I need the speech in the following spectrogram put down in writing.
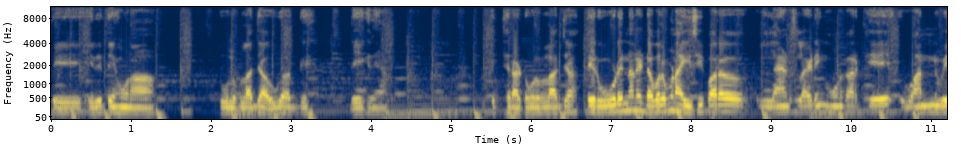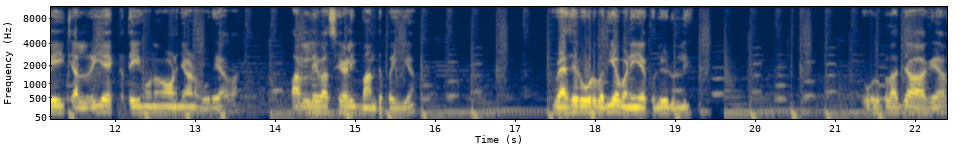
ਤੇ ਇਹਦੇ ਤੇ ਹੁਣ ਆ ਟੋਲ ਪਲਾਜ਼ਾ ਆਊਗਾ ਅੱਗੇ। ਦੇਖਦੇ ਆ। ਇੱਥੇ ਦਾ ਟੋਲ ਪਲਾਜ਼ਾ ਤੇ ਰੋਡ ਇਹਨਾਂ ਨੇ ਡਬਲ ਬਣਾਈ ਸੀ, ਪਰ ਲੈਂਡ ਸਲਾਈਡਿੰਗ ਹੋਣ ਕਰਕੇ ਵਨ ਵੇ ਹੀ ਚੱਲ ਰਹੀ ਹੈ, ਇੱਕ ਤੇ ਹੀ ਹੁਣ ਆਉਣ ਜਾਣ ਹੋ ਰਿਹਾ ਵਾ। ਪਰਲੇ ਪਾਸੇ ਵਾਲੀ ਬੰਦ ਪਈ ਆ। ਵੈਸੇ ਰੋਡ ਵਧੀਆ ਬਣੀ ਆ ਖੁੱਲੀ ਡੁੱਲੀ ਟੋਲ ਪਲਾਜ਼ਾ ਆ ਗਿਆ।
